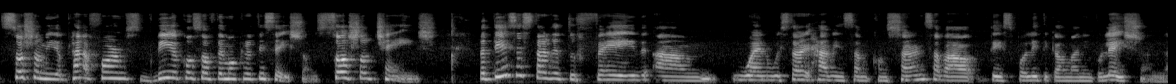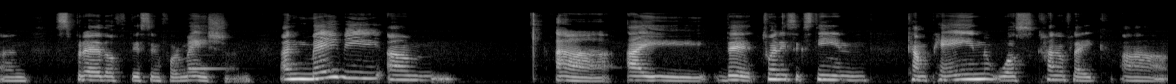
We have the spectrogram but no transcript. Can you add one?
social media platforms, vehicles of democratization, social change. But this started to fade um, when we started having some concerns about this political manipulation and spread of disinformation. And maybe um, uh, I the 2016 campaign was kind of like uh,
